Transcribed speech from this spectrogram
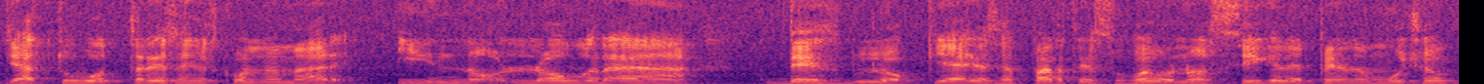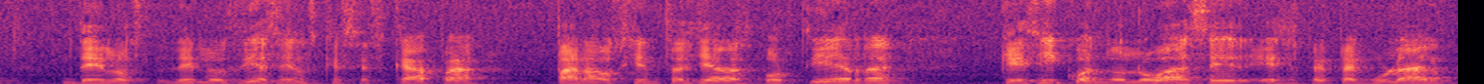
ya tuvo tres años con la mar y no logra desbloquear esa parte de su juego, ¿no? Sigue dependiendo mucho de los, de los días en los que se escapa para 200 yardas por tierra, que sí, cuando lo hace es espectacular,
